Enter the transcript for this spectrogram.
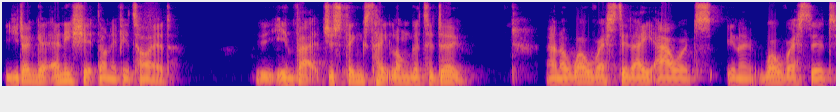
you don't get any shit done if you're tired. In fact just things take longer to do and a well rested eight hours you know well rested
